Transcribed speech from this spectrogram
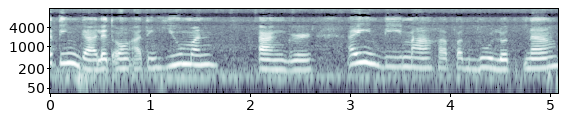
ating galit o ang ating human anger ay hindi makakapagdulot ng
